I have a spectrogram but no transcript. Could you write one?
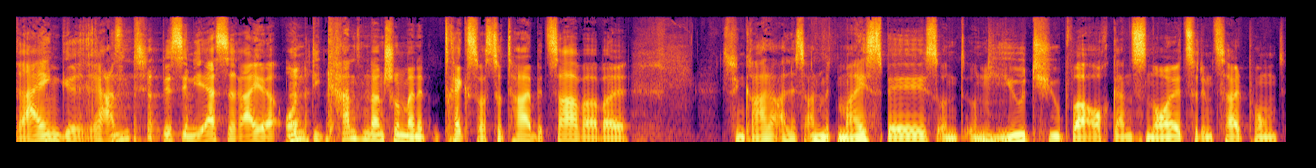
reingerannt bis in die erste Reihe und die kannten dann schon meine Tracks, was total bizarr war, weil es fing gerade alles an mit MySpace und, und YouTube war auch ganz neu zu dem Zeitpunkt.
